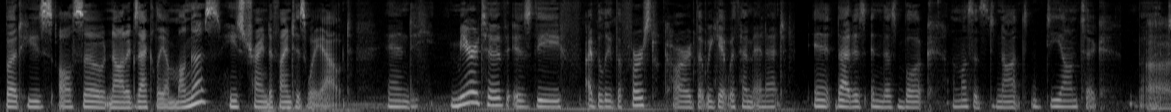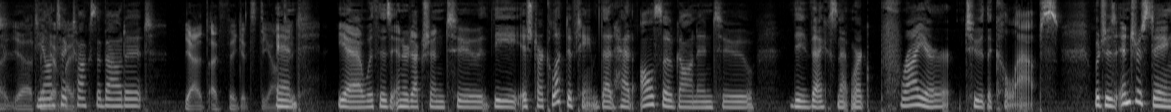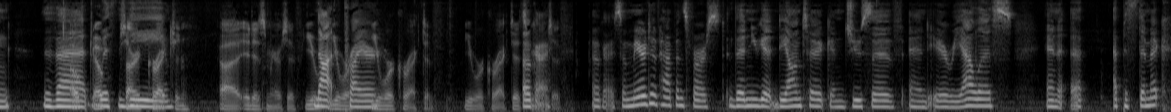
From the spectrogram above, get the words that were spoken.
but he's also not exactly among us. He's trying to find his way out. And Mirative is the, I believe, the first card that we get with him in it. In, that is in this book, unless it's not Deontic. But Uh, yeah, I think that Deontic talks about it, Yeah, I think it's Deontic. and yeah, with his introduction to the Ishtar Collective team that had also gone into the Vex network prior to the collapse, which is interesting. That oh, nope, with sorry, the correction. Uh, it is Mirative. You, Not you were, prior. You were corrective. You were correct. It's Okay. Mirative. Okay, so Mirative happens first, then you get Deontic and Jussive and Irrealis and Ep- Epistemic.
